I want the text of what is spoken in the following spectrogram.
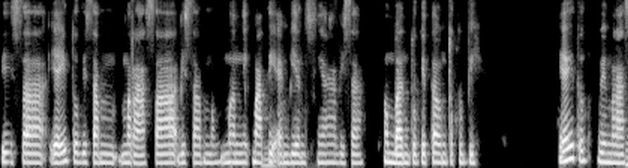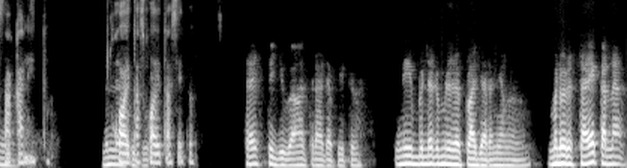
bisa yaitu bisa merasa, bisa menikmati ambience-nya, bisa membantu kita untuk lebih ya itu, lebih merasakan itu. Benar, Kualitas-kualitas itu. Saya setuju banget terhadap itu. Ini benar-benar pelajaran yang menurut saya karena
